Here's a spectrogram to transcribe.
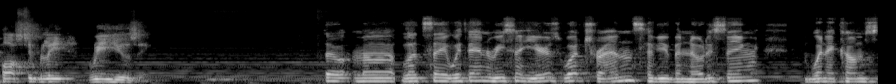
possibly reusing. So, uh, let's say within recent years, what trends have you been noticing when it comes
